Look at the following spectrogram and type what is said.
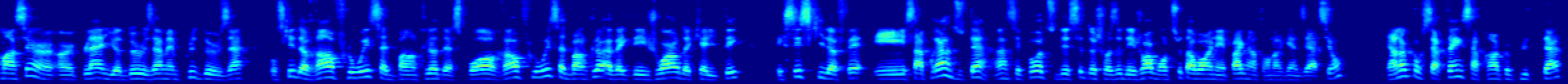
commencé un, plan il y a deux ans, même plus de deux ans, pour ce qui est de renflouer cette banque-là d'espoir, renflouer cette banque-là avec des joueurs de qualité. Et c'est ce qu'il a fait. Et ça prend du temps. Hein? C'est pas tu décides de choisir des joueurs qui vont tout de suite avoir un impact dans ton organisation. Il y en a pour certains, ça prend un peu plus de temps.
